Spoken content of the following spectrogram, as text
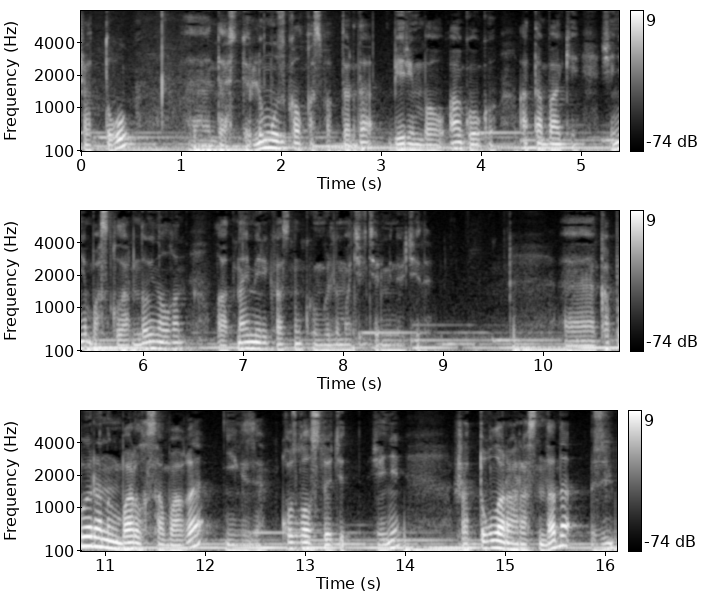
Жаттығу ә, дәстүрлі музыкалық аспаптарда беримбау агого атабаки және басқаларында ойналған латын америкасының көңілді мотивтерімен өтеді. Ә, барлық сабағы негізі қозғалыста өтеді және жаттығулар арасында да үзіл,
